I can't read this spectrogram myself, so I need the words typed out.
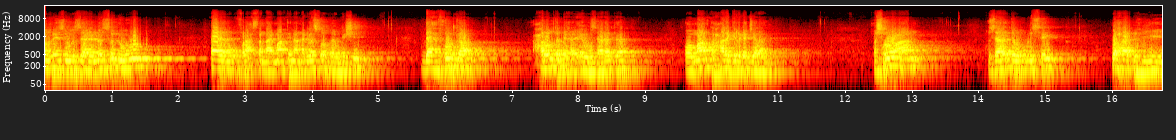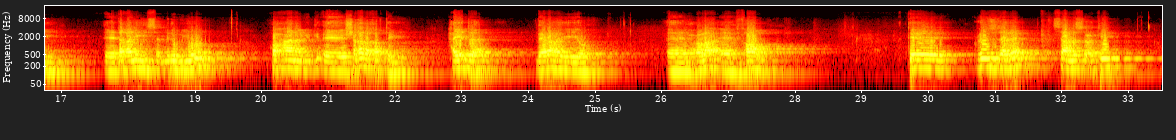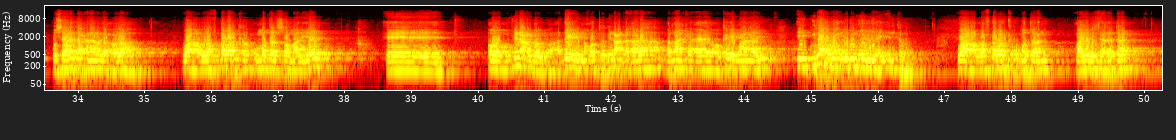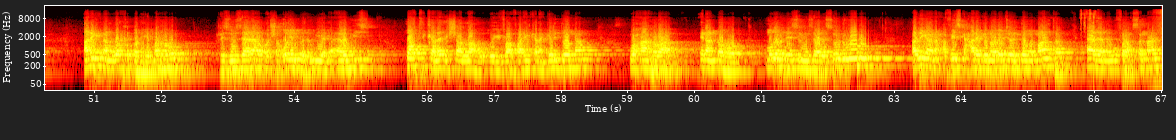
ra'iisul wasaare loo soo dhawow aadaan ugu faraxsannahay maanta inaad nagala soo qayb gashay daahfurka xarunta dhexe ee wasaaradda oo maanta xaragga laga jaray. Mashruucan wasaaradda lagu dhisay waxaa bixiyey dhaqaalihiisa midooda yurub waxaana shaqada qabtay hay'adda beeraha iyo xoolaha ee faw dee ra'isul wasaare saa la socotay wasaaradda xanaanada xoolaha waa lafdhabarka ummadda soomaaliyeed oo dhinac walba hadday noqoto dhinaca dhaqaalaha banaanka oo ka imaanayo iyo gudaha wax lagu nool yahay intaba waa lafdhabarka ummaddan waayo wasaaraddan aniga inaan warka badiyo ma rabo ra'iisul wasaaraha oo shaqooyin badan u yaalla aawiis. Wakti kale insha allahu oy faahfaahin kalaan geli doonaa waxaan rabaa inaan dhaho mudan ra'iisul wasaare soo dhawow adigaana xafiiska xarigga nooga jari doona maanta. Aadaan ugu faraxsannahay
